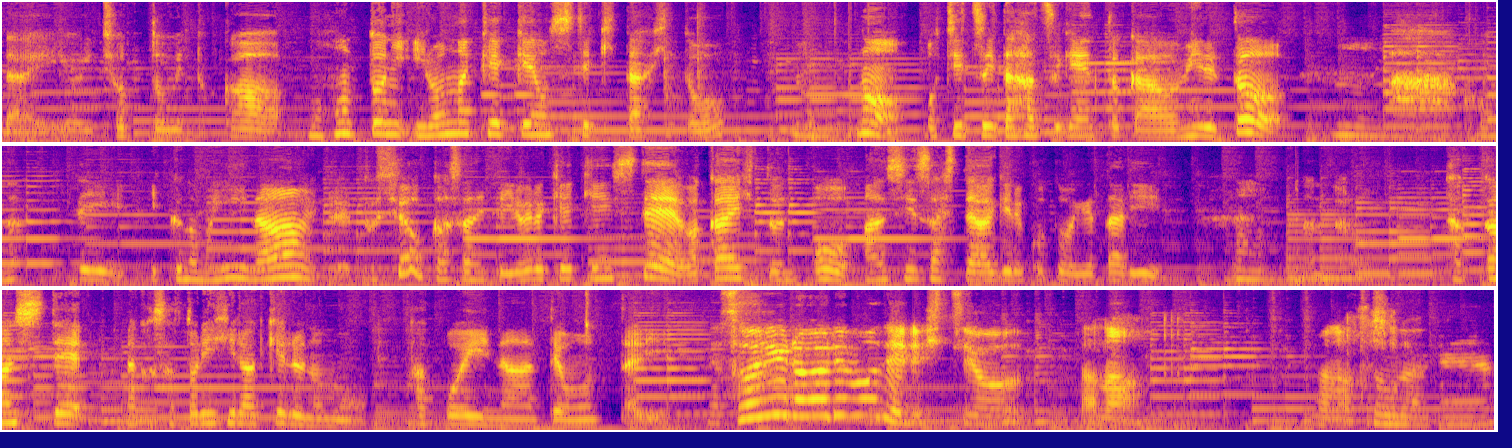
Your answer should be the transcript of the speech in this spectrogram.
代よりちょっと上とかもう本当にいろんな経験をしてきた人の落ち着いた発言とかを見ると、うん、ああこうなっていくのもいいなみたいな。年を重ねていろいろ経験して若い人を安心させてあげることを言えたり、うん、なんだろう。達観してなんか悟り開けるのもかっこいいなって思ったり。そういうロールモデル必要だな。今の私。そうだね、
